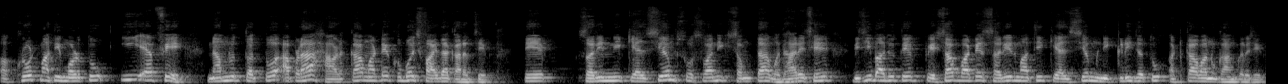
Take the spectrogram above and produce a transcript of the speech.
અખરોટમાંથી મળતું ઈએફએ નામનું તત્વ આપણા હાડકા માટે ખૂબ જ ફાયદાકારક છે. તે શરીરની કેલ્શિયમ શોષવાની ક્ષમતા વધારે છે. બીજી બાજુ તે પેશાબ માટે શરીરમાંથી કેલ્શિયમ નીકળી જતું અટકાવવાનું કામ કરે છે,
